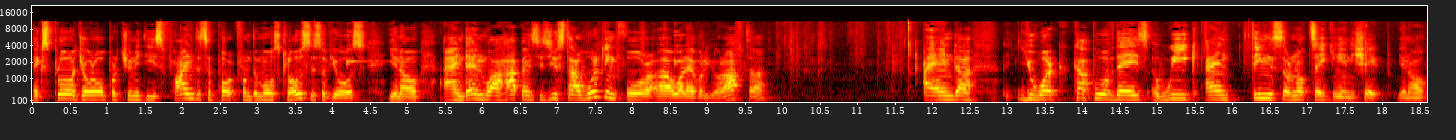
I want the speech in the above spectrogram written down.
explore your opportunities find the support from the most closest of yours you know. And then what happens is you start working for uh, whatever you're after. And uh, you work a couple of days a week and things are not taking any shape you know.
